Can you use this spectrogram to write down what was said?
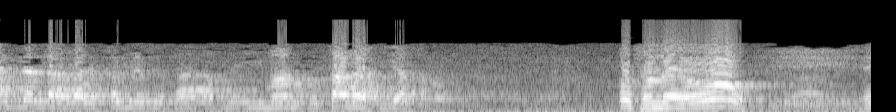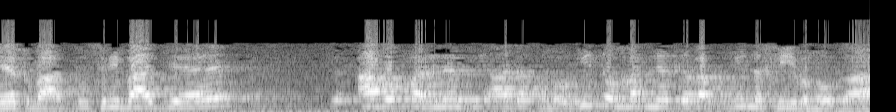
الا اللہ والے کلمے کے ساتھ اپنے ایمان کو تازہ کیا کرو۔ تو سن رہے ہو؟ ایک بات، دوسری بات یہ ہے کہ اب پڑھنے کی عادت ہوگی تو مرنے کے وقت بھی نصیب ہوگا۔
